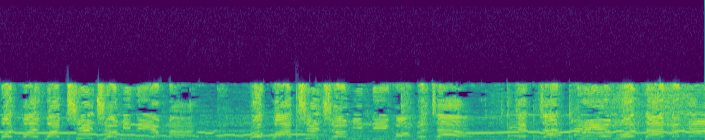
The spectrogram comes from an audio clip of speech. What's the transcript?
ปลดปล่อยความชื่นชมยินดีออกมา เพราะความชื่นชมยินดีของพระเจ้า จะจัดเตรียมหนทางข้างหน้า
